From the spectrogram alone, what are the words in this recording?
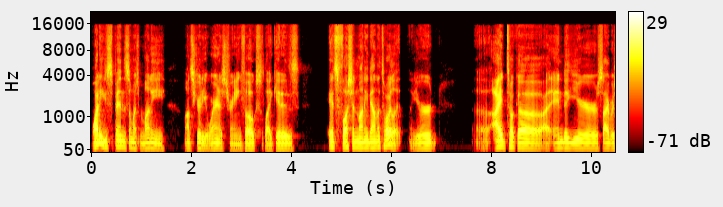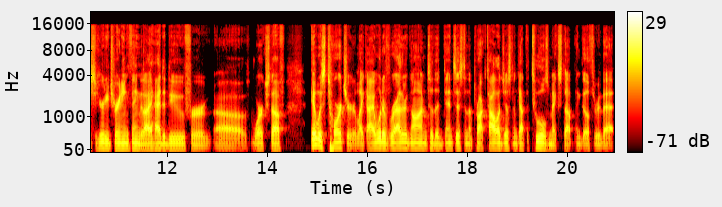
Why do you spend so much money on security awareness training, folks? Like it is it's flushing money down the toilet. You're uh, I took a, a, end of year cybersecurity training thing that I had to do for uh, work stuff. It was torture. Like I would have rather gone to the dentist and the proctologist and got the tools mixed up and go through that.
